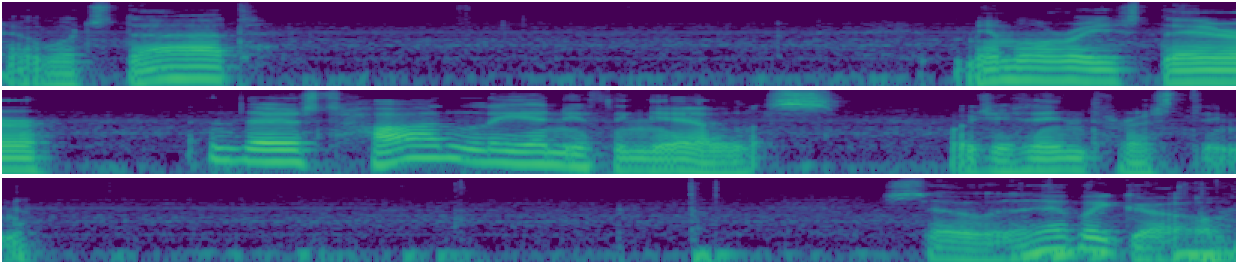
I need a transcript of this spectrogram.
don't know what's that. Memory is there. And there's hardly anything else, which is interesting. So there we go.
